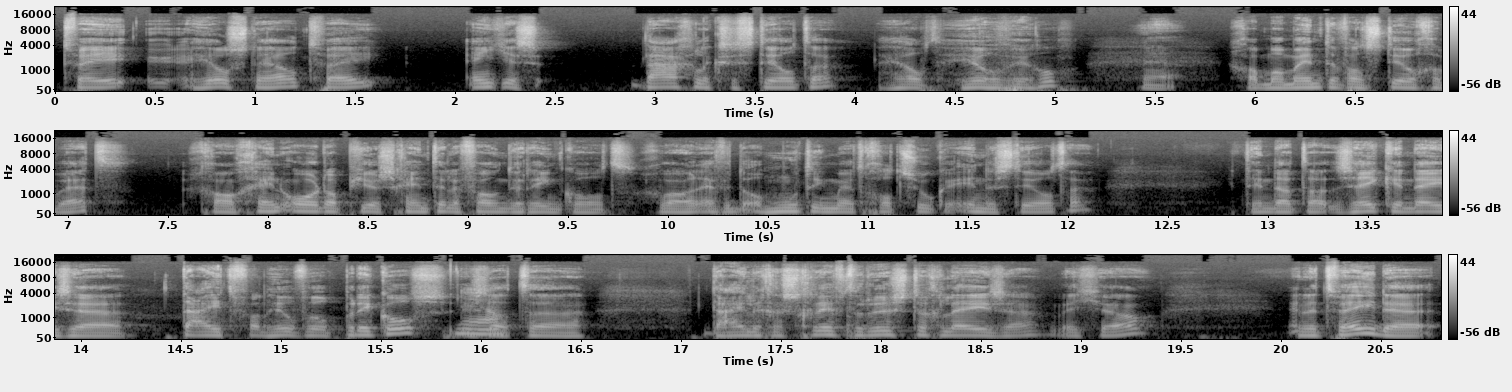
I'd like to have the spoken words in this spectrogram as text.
twee, heel snel, twee. Eentje is dagelijkse stilte. Helpt heel veel. Ja. Gewoon momenten van stilgebed. Gewoon geen oordopjes, geen telefoon die rinkelt. Gewoon even de ontmoeting met God zoeken in de stilte. Ik denk dat dat zeker in deze tijd van heel veel prikkels... is Ja. dat eh, de Heilige Schrift rustig lezen, weet je wel. En het tweede,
